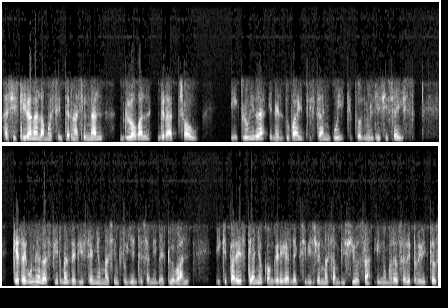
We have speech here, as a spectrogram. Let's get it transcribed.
asistirán a la muestra internacional Global Grad Show, incluida en el Dubai Design Week 2016, que reúne a las firmas de diseño más influyentes a nivel global y que para este año congrega la exhibición más ambiciosa y numerosa de proyectos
